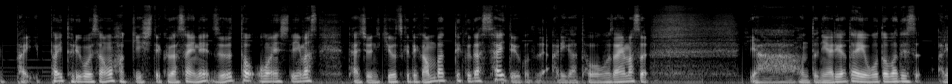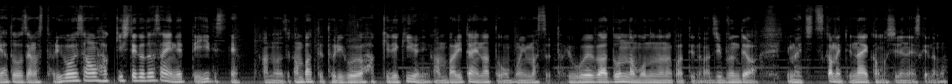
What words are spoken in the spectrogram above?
いっぱいいっぱい鳥越さんを発揮してくださいね。ずっと応援しています。体調に気をつけて頑張ってくださいということでありがとうございます。いやー、本当にありがたいお言葉です。ありがとうございます。鳥越さんを発揮してくださいねっていいですね。あの、頑張って鳥越を発揮できるように頑張りたいなと思います。鳥越がどんなものなのかっていうのが自分ではいまいちつかめてないかもしれないですけども、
